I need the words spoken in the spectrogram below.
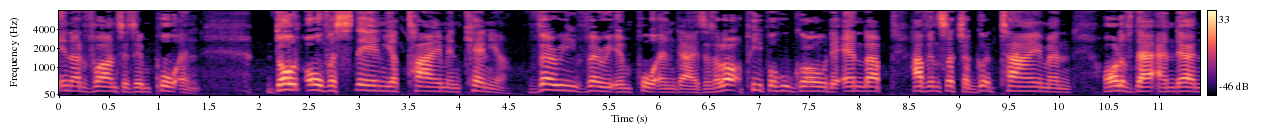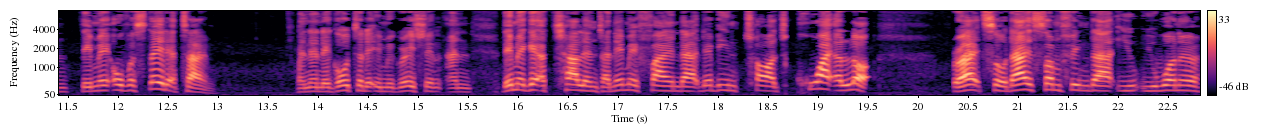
in advance is important. Don't overstay in your time in Kenya. Very, very important, guys. There's a lot of people who go, they end up having such a good time and all of that, and then they may overstay their time. And then they go to the immigration and they may get a challenge and they may find that they're being charged quite a lot, right? So that is something that you, you want to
